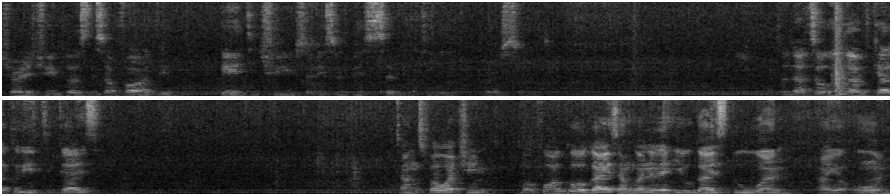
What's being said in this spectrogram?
33 plus this are 40 83 so this will be 17 percent. So that's how we have calculated guys. Thanks for watching. But before we go guys i'm gonna let you guys do one on your own.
